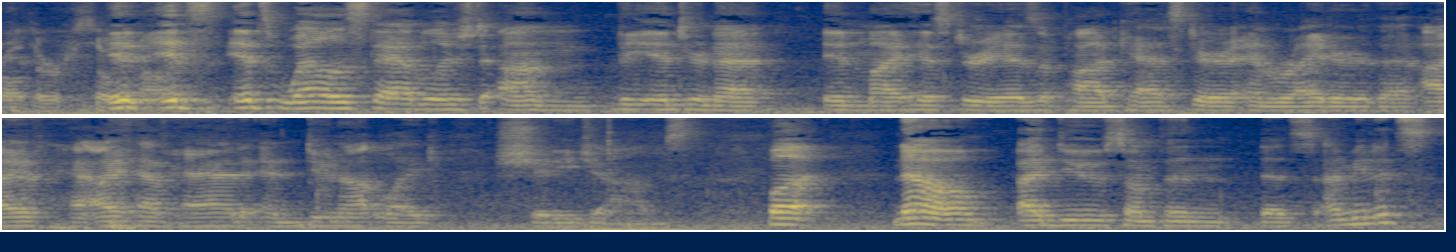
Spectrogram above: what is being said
brother. So It, can I. it's it's well established on the internet in my history as a podcaster and writer that I have I have had and do not like shitty jobs. But now I do something that's I mean it's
